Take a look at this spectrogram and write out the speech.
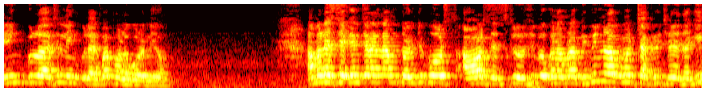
লিঙ্কগুলো আছে লিঙ্কগুলো একবার ফলো করে নিও। আমাদের সেকেন্ড চ্যানেল নাম টোয়েন্টি ফোর আওয়ার্স এক্সক্লুসিভ ওখানে আমরা বিভিন্ন রকমের চাকরি ছেড়ে থাকি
